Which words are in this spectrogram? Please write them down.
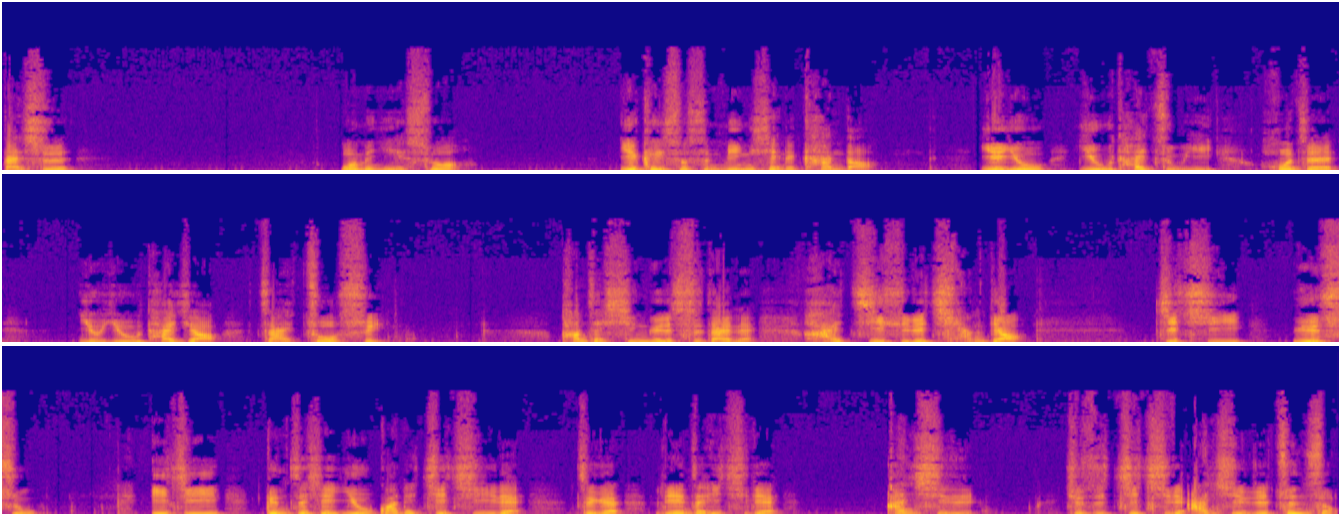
但是，我们也说，也可以说是明显的看到，也有犹太主义或者有犹太教在作祟。他们在新约的时代呢，还继续的强调及其约束，以及跟这些有关的极其的这个连在一起的安息日，就是极其的安息日的遵守，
